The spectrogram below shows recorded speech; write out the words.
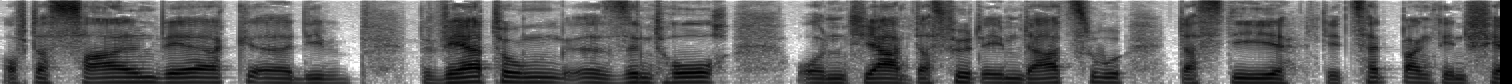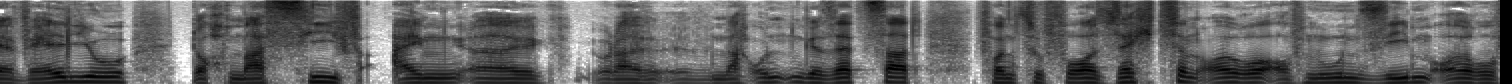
auf das Zahlenwerk, äh, die Bewertungen äh, sind hoch und ja, das führt eben dazu, dass die DZ Bank den Fair Value doch massiv ein äh, oder äh, nach unten gesetzt hat, von zuvor 16 Euro auf nun 7,50 Euro.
